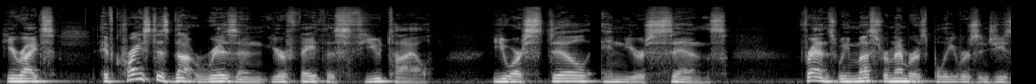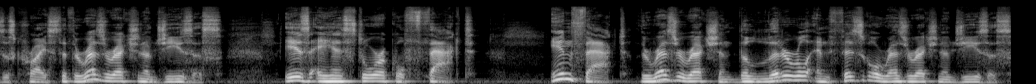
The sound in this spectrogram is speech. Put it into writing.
he writes, If Christ is not risen, your faith is futile. You are still in your sins. Friends, we must remember as believers in Jesus Christ that the resurrection of Jesus is a historical fact. In fact, the resurrection, the literal and physical resurrection of Jesus,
